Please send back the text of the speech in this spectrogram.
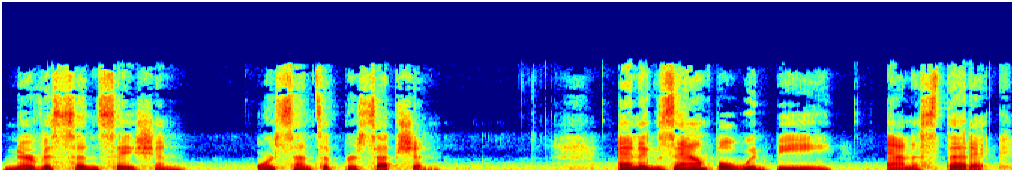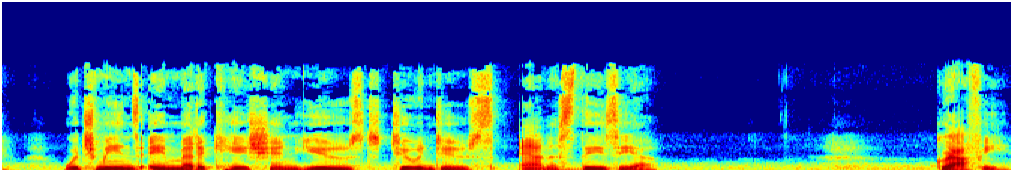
nervous sensation, or sense of perception. An example would be anesthetic, which means a medication used to induce anesthesia. Graphy.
